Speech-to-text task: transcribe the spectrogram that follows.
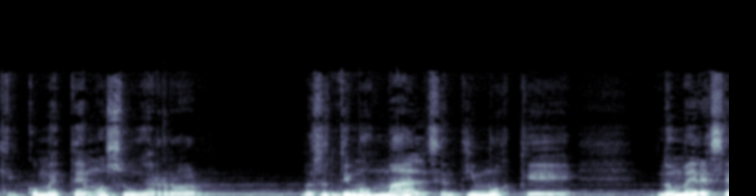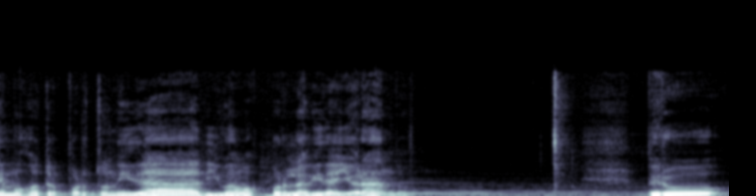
que cometemos un error, nos sentimos mal, sentimos que no merecemos otra oportunidad y vamos por la vida llorando. Pero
